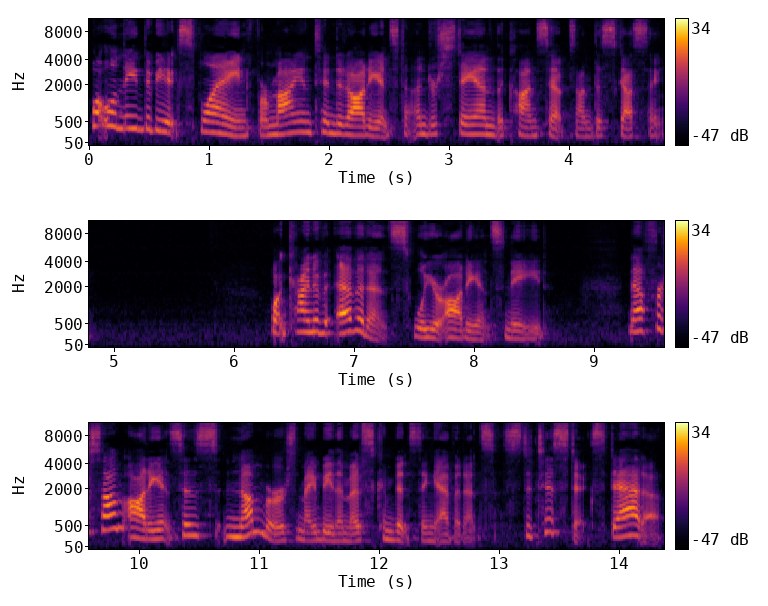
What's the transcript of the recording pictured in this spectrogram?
What will need to be explained for my intended audience to understand the concepts I'm discussing? What kind of evidence will your audience need? Now, for some audiences, numbers may be the most convincing evidence, statistics, data.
